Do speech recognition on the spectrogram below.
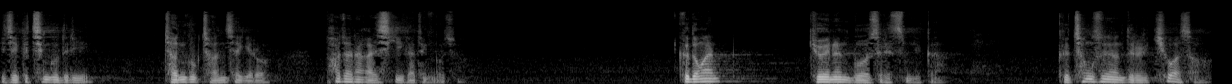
이제 그 친구들이 전국 전 세계로 퍼져나갈 시기가 된 거죠. 그동안 교회는 무엇을 했습니까? 그 청소년들을 키워서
